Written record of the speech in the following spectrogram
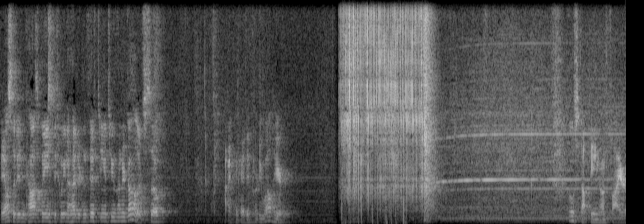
they also didn't cost me between 150 and 200 dollars. So, I think I did pretty well here. Oh, stop being on fire.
